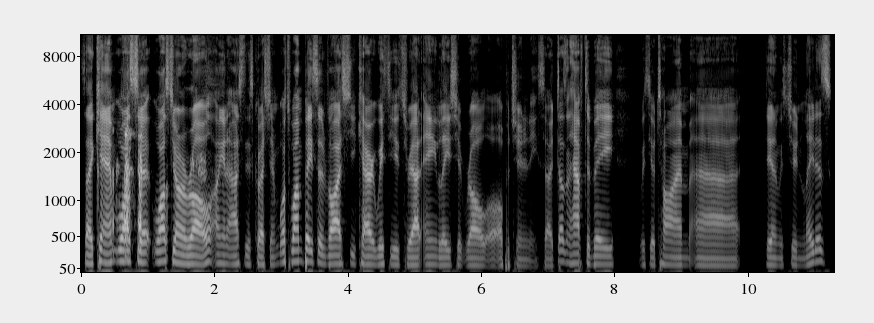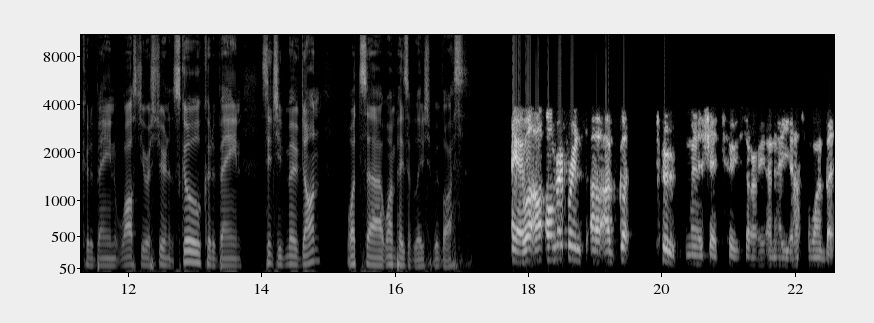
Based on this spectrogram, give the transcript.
So Cam, whilst you're, whilst you're on a roll, I'm going to ask you this question: What's one piece of advice you carry with you throughout any leadership role or opportunity? So it doesn't have to be with your time uh, dealing with student leaders. Could have been whilst you were a student at school. Could have been since you've moved on. What's uh, one piece of leadership advice? Yeah, well, I'll, I'll reference. Uh, I've got two. I'm going to share two. Sorry, I know you asked for one, but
